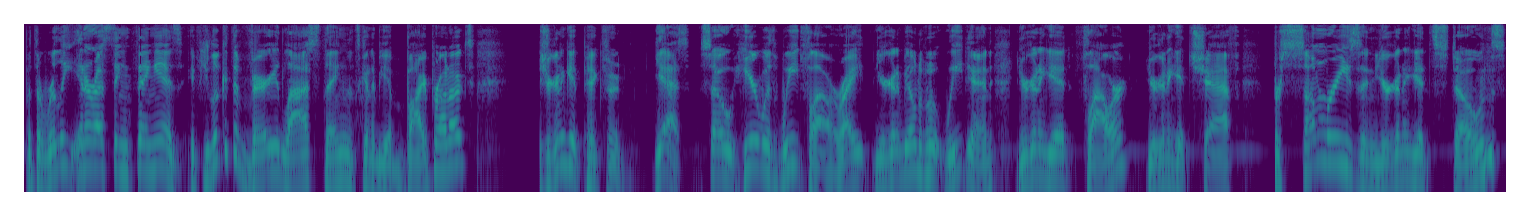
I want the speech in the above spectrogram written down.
But the really interesting thing is, if you look at the very last thing that's going to be a byproduct, is you're going to get pig food. Yes. So here with wheat flour, right? You're going to be able to put wheat in. You're going to get flour. You're going to get chaff for some reason you're going to get stones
